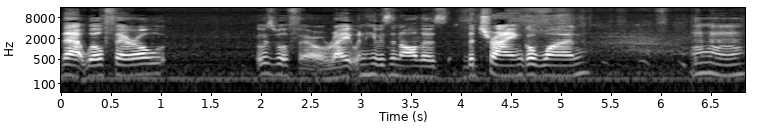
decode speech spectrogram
that Will Ferrell. It was Will Ferrell, right? When he was in all those, the triangle one. Mm-hmm.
